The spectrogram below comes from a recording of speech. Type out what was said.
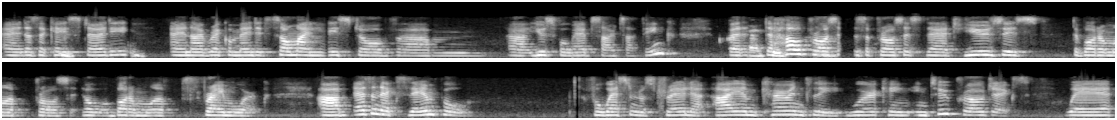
and as a case mm. study. And I recommend it. It's on my list of um, uh, useful websites, I think. But the whole process is a process that uses the bottom-up process or bottom-up framework. Um, as an example, for Western Australia, I am currently working in two projects where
